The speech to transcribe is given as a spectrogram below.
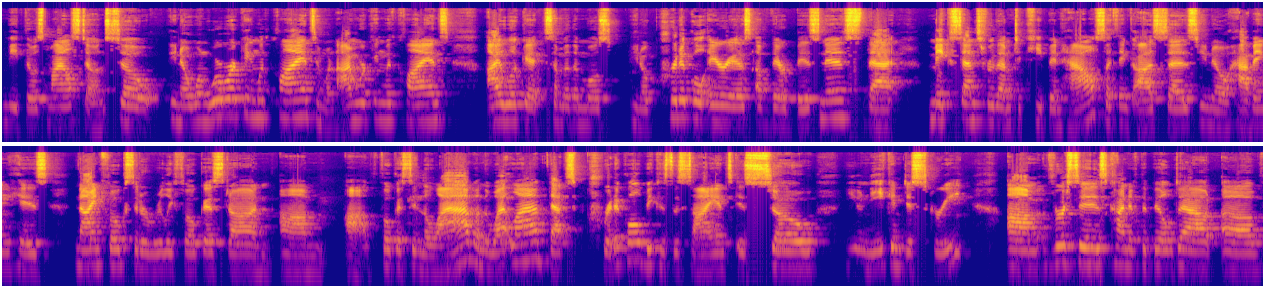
meet those milestones. So you know when we're working with clients and when i'm working with clients i look at some of the most you know critical areas of their business that makes sense for them to keep in house. I think Oz says, you know, having his nine folks that are really focused on um, uh, focused in the lab on the wet lab that's critical because the science is so unique and discrete um, versus kind of the build out of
